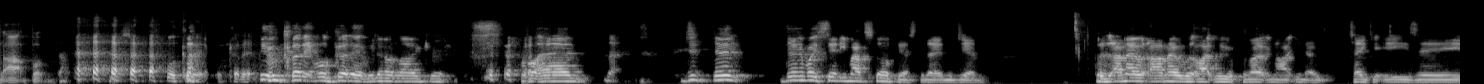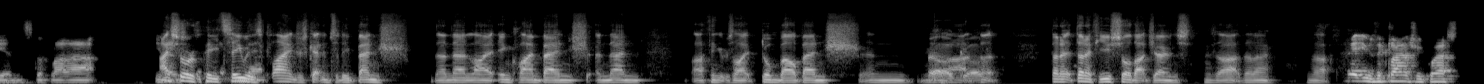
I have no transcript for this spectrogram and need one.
That, but we'll cut it. We'll cut it. We'll cut it. We'll cut it. We don't like it. But um, did, did, did anybody see any mad stuff yesterday in the gym? Because I know, I know, like we were promoting, like you know, take it easy and stuff like that. You I saw a PT with that. his client just getting him to do bench and then like incline bench and then I think it was like dumbbell bench and Oh, like, God. Don't, don't know, don't know if you saw that Jones. It was like, I don't know. But- It was a client's request.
